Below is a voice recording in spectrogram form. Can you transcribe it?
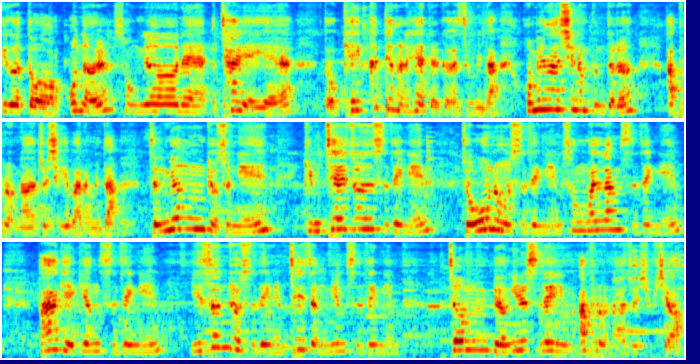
이것도 오늘 송년회 차례에 또 케이크 커팅을 해야 될 것 같습니다. 호명하시는 분들은 앞으로 나와주시기 바랍니다. 정명 교수님, 김채준 선생님, 조은호 선생님, 송말람 선생님, 박예경 선생님, 이선조 선생님, 최정림 선생님, 전병일 선생님 앞으로 나와주십시오.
